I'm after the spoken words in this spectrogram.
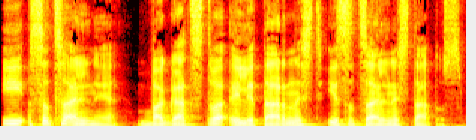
и социальные богатство, элитарность и социальный статус.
